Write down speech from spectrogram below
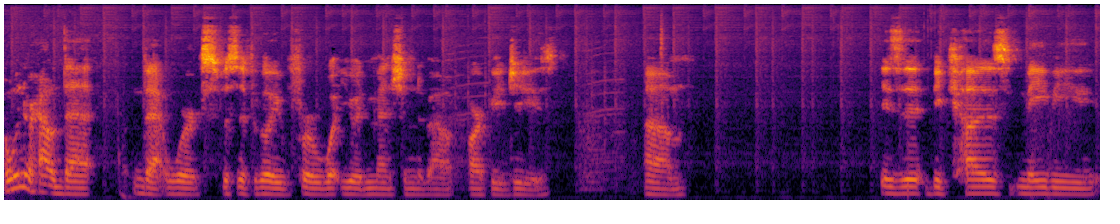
I wonder how that that works specifically for what you had mentioned about RPGs. Um, is it because maybe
